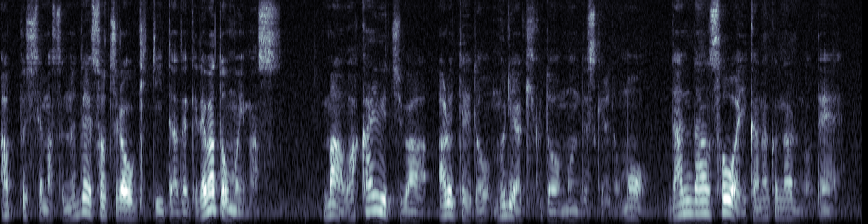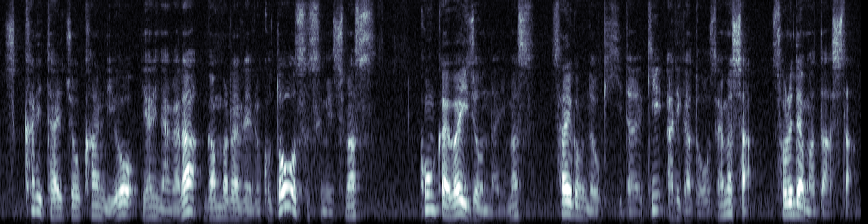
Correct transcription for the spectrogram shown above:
アップしてますのでそちらをお聞きいただければと思います。まあ若いうちはある程度無理は効くとは思うんですけれどもだんだんそうはいかなくなるのでしっかり体調管理をやりながら頑張られることをお勧めします。今回は以上になります。最後までお聴きいただきありがとうございました。それではまた明日。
